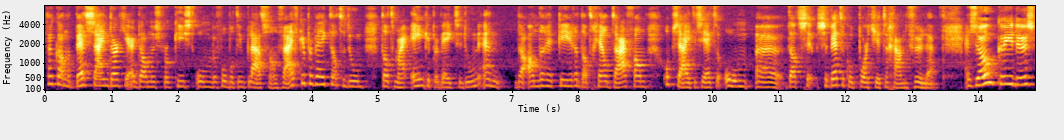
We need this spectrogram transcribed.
dan kan het best zijn dat je er dan dus voor kiest om bijvoorbeeld in plaats van vijf keer per week dat te doen, dat maar één keer per week te doen. En de andere keren dat geld daarvan opzij te zetten om uh, dat sabbatical potje te gaan vullen. En zo kun je dus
